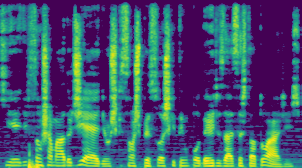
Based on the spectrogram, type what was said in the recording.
que eles são chamados de Aerials, que são as pessoas que têm o poder de usar essas tatuagens.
